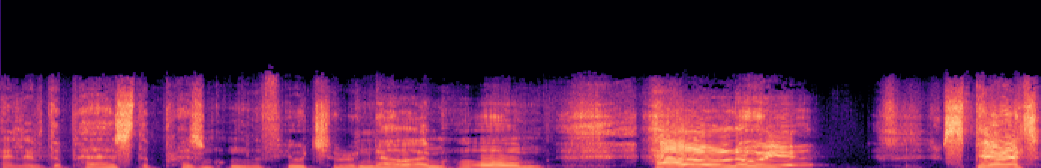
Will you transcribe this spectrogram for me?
I lived the past, the present, and the future, and now I'm home. Hallelujah! Spirit,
